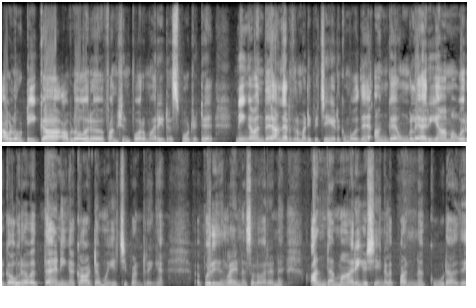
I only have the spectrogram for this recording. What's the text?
அவ்வளோ டீக்கா அவ்வளோ ஒரு ஃபங்க்ஷன் போகிற மாதிரி ட்ரெஸ் போட்டுட்டு நீங்கள் வந்து அந்த இடத்துல மடிப்பிச்சை எடுக்கும்போது அங்கே உங்களை அறியாமல் ஒரு கௌரவத்தை நீங்கள் காட்ட முயற்சி பண்ணுறீங்க புரியுதுங்களா? என்ன சொல்ல வரேன்னு? அந்த மாதிரி விஷயங்களை பண்ணக்கூடாது.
